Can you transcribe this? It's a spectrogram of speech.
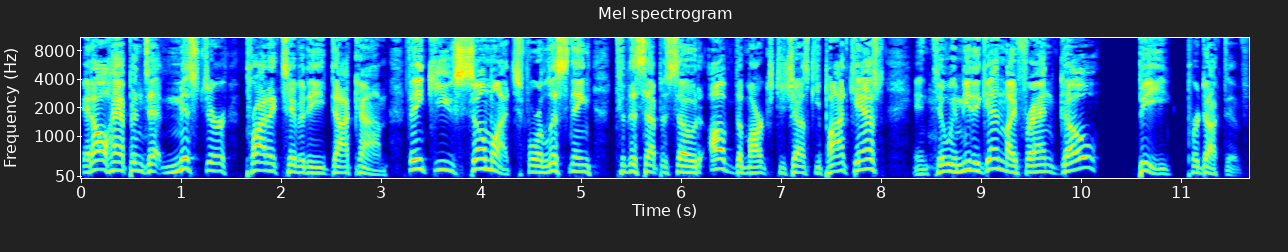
It all happens at MisterProductivity.com. Thank you so much for listening to this episode of the Mark Struczewski podcast. Until we meet again, my friend, go be productive.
